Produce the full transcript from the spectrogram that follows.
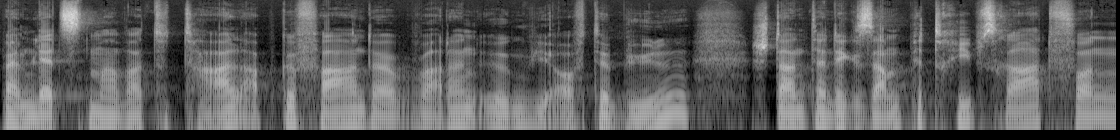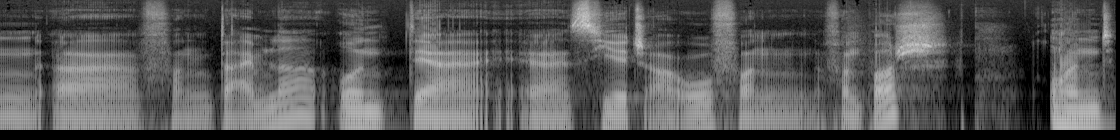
Beim letzten Mal war total abgefahren, da war dann irgendwie auf der Bühne, stand dann der Gesamtbetriebsrat von, äh, von Daimler und der äh, CHRO von, von Bosch. Und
